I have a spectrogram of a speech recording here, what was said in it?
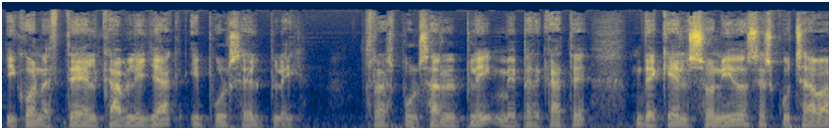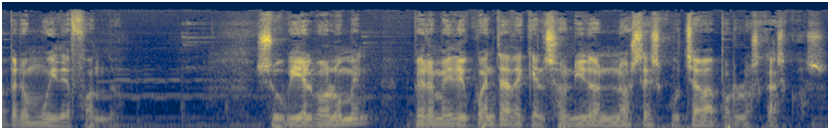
y conecté el cable jack y pulsé el play. Tras pulsar el play me percaté de que el sonido se escuchaba pero muy de fondo. Subí el volumen, pero me di cuenta de que el sonido no se escuchaba por los cascos.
